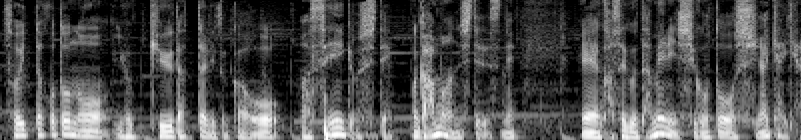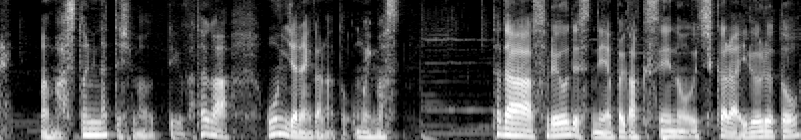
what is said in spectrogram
そういったことの欲求だったりとかを、まあ、制御して、まあ、我慢してですね、えー、稼ぐために仕事をしなきゃいけない、まあ、マストになってしまうっていう方が多いんじゃないかなと思います。ただそれをですねやっぱり学生のうちからいろいろと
